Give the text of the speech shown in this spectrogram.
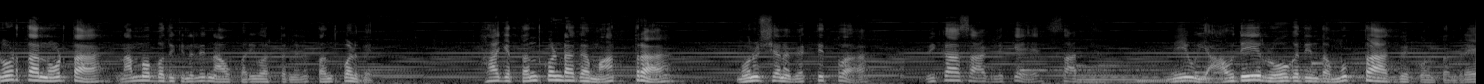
ನೋಡ್ತಾ ನೋಡ್ತಾ ನಮ್ಮ ಬದುಕಿನಲ್ಲಿ ನಾವು ಪರಿವರ್ತನೆಯನ್ನು ತಂದುಕೊಳ್ಬೇಕು. ಹಾಗೆ ತಂದುಕೊಂಡಾಗ ಮಾತ್ರ ಮನುಷ್ಯನ ವ್ಯಕ್ತಿತ್ವ ವಿಕಾಸ ಆಗಲಿಕ್ಕೆ ಸಾಧ್ಯ. ನೀವು ಯಾವುದೇ ರೋಗದಿಂದ ಮುಕ್ತ ಆಗಬೇಕು ಅಂತಂದರೆ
